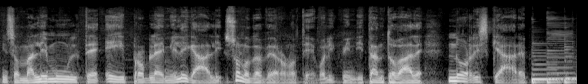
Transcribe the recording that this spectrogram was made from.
insomma le multe e i problemi legali sono davvero notevoli, quindi tanto vale non rischiare.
